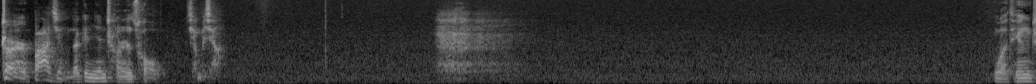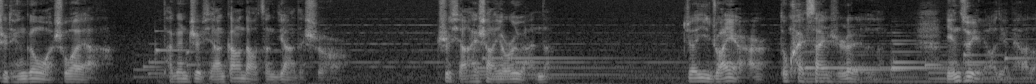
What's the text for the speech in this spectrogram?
正儿八经的跟您承认错误，行不行？我听志婷跟我说呀，她跟志祥刚到曾家的时候，志祥还上幼儿园呢。这一转眼儿都快三十的人了，您最了解他了，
